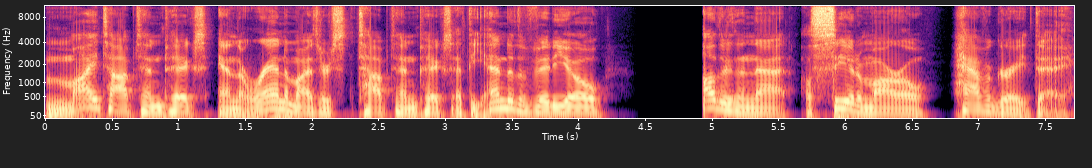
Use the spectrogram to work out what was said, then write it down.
my top 10 picks and the randomizer's top 10 picks at the end of the video. Other than that, I'll see you tomorrow. Have a great day.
